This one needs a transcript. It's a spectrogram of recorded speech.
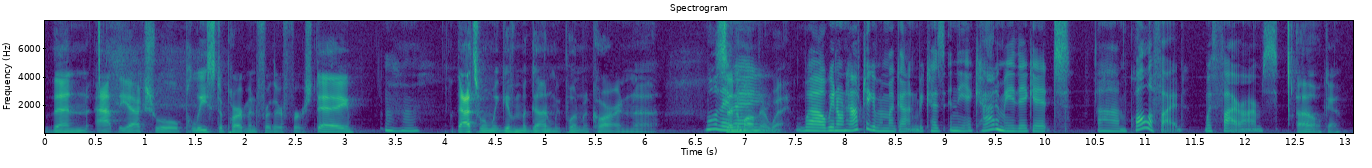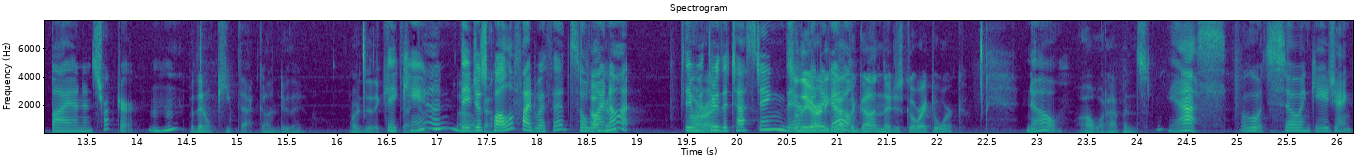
then at the actual police department for their first day. Mm-hmm. That's when we give them a gun. We put them in a car and uh, Well, send them on their way. Well, we don't have to give them a gun because in the academy they get um, qualified with firearms Oh, okay. by an instructor. hmm But they don't keep that gun, do they? Or do they They that gun? can. They Oh, just okay. qualified with it, so why Okay. not? They All went through the testing. They're So they good already to go. got the gun. They just go right to work. No. Oh, what happens? Yes. Oh, it's so engaging.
